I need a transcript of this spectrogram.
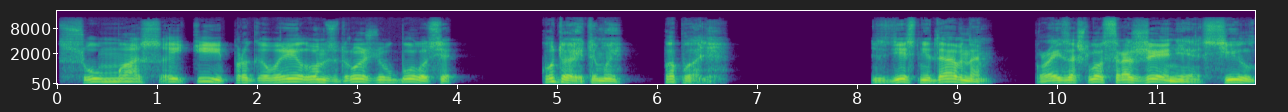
«С ума сойти!» — проговорил он с дрожью в голосе. «Куда это мы попали?» «Здесь недавно произошло сражение сил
